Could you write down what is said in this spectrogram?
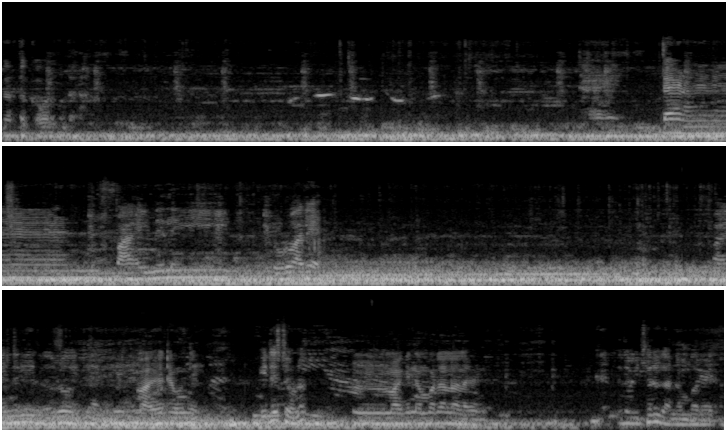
जातं कवर करायला फायनली रोडो आले फायनली रोडो इथे आले मागे ठेवून दे इथेच ठेवू ना हम्म, मागे नंबरला लागेल इथं विचारू का नंबर आहे का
